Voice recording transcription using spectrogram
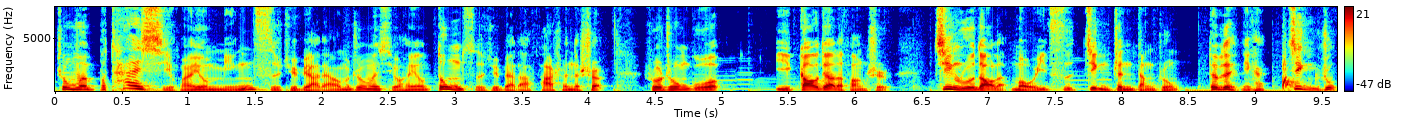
中文不太喜欢用名词去表达，我们中文喜欢用动词去表达发生的事儿。说中国以高调的方式进入到了某一次竞争当中，对不对？你看进入。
